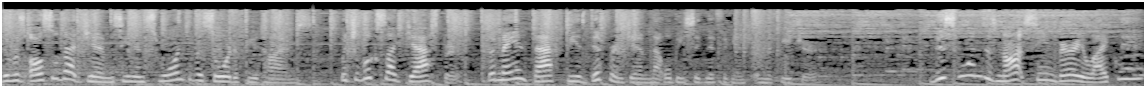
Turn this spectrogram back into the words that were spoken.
There was also that gem seen in Sworn to the Sword a few times, which looks like Jasper, but may in fact be a different gem that will be significant in the future. This one does not seem very likely,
